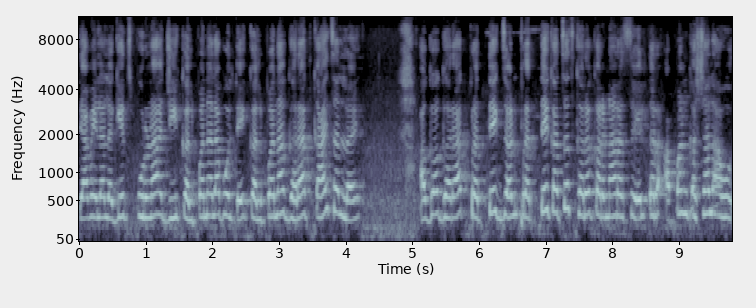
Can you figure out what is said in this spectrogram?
त्यावेळेला लगेच पूर्णाजी कल्पनाला बोलते कल्पना घरात काय चाललं आहे अगं घरात प्रत्येकजण प्रत्येकाचंच खरं करणार असेल तर आपण कशाला आहोत?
